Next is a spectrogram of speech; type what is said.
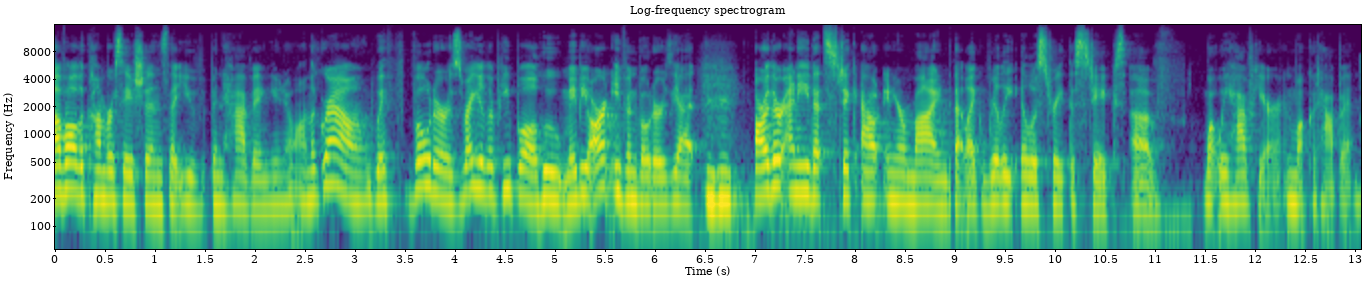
of all the conversations that you've been having, you know, on the ground with voters, regular people who maybe aren't even voters yet, mm-hmm. are there any that stick out in your mind that like really illustrate the stakes of what we have here and what could happen?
